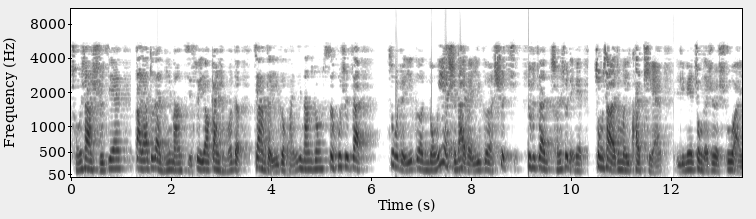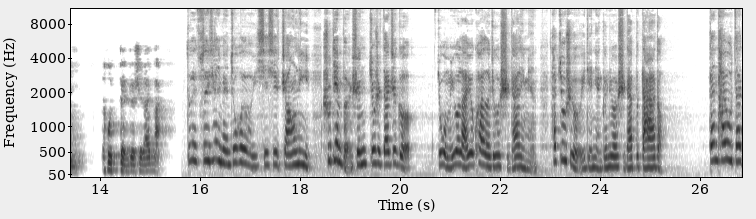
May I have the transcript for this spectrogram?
崇尚时间，大家都在迷茫几岁要干什么的这样的一个环境当中，似乎是在做着一个农业时代的一个事情，就是在城市里面种下了这么一块田，里面种的是书而已，然后等着谁来买。对，所以这里面就会有一些些张力。书店本身就是在这个就我们越来越快的这个时代里面，它就是有一点点跟这个时代不搭的。但他又在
